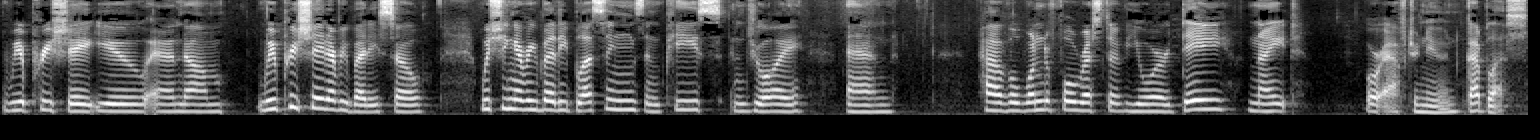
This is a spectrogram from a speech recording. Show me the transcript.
we appreciate you and um, we appreciate everybody. So, wishing everybody blessings and peace and joy and have a wonderful rest of your day, night, or afternoon. God bless.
